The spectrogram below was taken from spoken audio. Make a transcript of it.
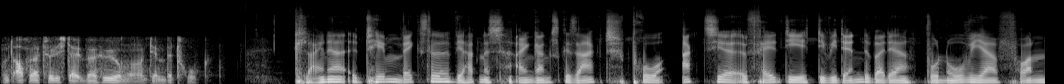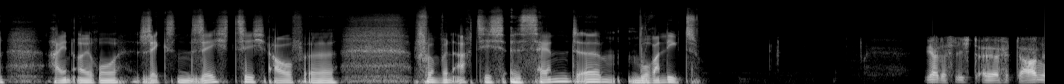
und auch natürlich der Überhöhung und dem Betrug. Kleiner Themenwechsel. Wir hatten es eingangs gesagt. Pro Aktie fällt die Dividende bei der Vonovia von 1,66 Euro auf äh, 85 Cent. Ähm, woran liegt ja, das liegt äh, daran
